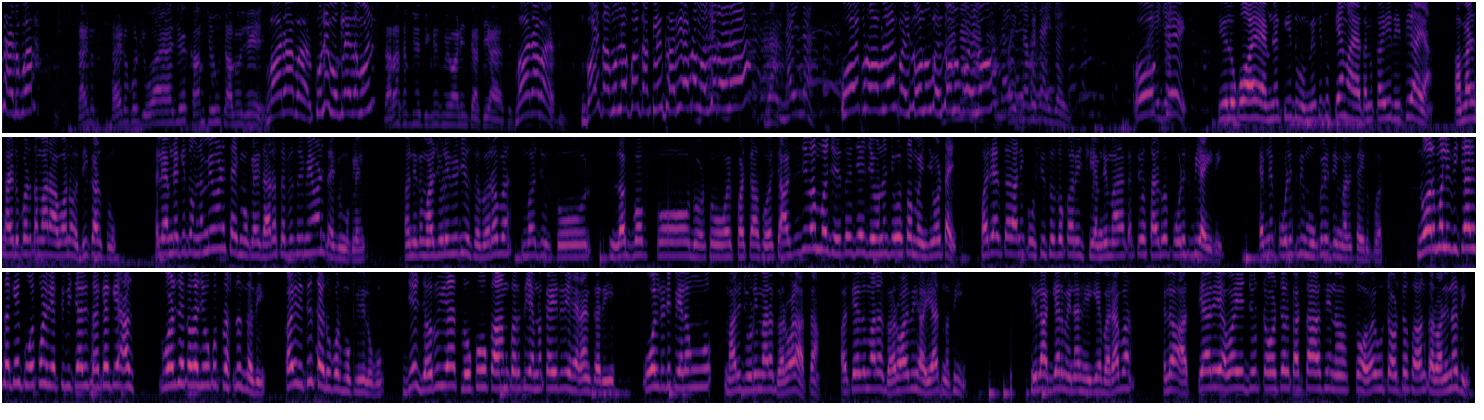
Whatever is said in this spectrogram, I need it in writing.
મોકલી સાઈડ ઉપર? Side side ઉપર જોવા આવ્યા છે. કામ કેવું ચાલુ છે? બરાબર. કોને મોકલાય તમને? ધારાસભ્ય જિગ્નેશ મેવાણી ત્યાંથી આવ્યા છે. બરાબર. ભાઈ તમને કોઈ તકલીફ ખરી આપણે મજૂરોને? ના ના કોઈ પ્રોબ્લેમ? પૈસાનું પૈસાનું કોઈનું? પૈસા આવી જાય. ઓકે. એ લોકો આયા એમને કીધું. મેં કીધું કેમ આયા? તમે કઈ રીતે આયા? અમારી સાઈડ ઉપર તમારે આવવાનો અધિકાર શું? એટલે એમને કીધું અમને મેવાણી સાહેબ મોકલાય ધારાસભ્ય શ્રી મેવાણી સાહેબ મોકલાય. અને તો મારી જોડે વીડિયો છે, બરોબર? મજૂર તો લગભગ સો, દોઢસો હોય, પચાસ હોય, ચાલીસ જેવા મજૂર. તો જે જેવો જેવો સમય, જેવો ટાઈમ ફરિયાદ કરવાની કોશિશો તો કરી છે. એમને મારા કરતી સાઈડ ઉપર પોલીસ બી આવી હતી. એમને પોલીસ બી મોકલી હતી મારી સાઈડ ઉપર. નોર્મલી વિચારી શકે, કોઈ પણ વ્યક્તિ વિચારી શકે કે આ વર્જન કરવા જેવો કોઈ પ્રશ્ન જ નથી. કઈ રીતે સાઈડ ઉપર મોકલીએ લોકો? જે જરૂરિયાત લોકો કામ કરશે એમને કઈ રીતે હેરાન કરી? ઓલરેડી પહેલા હું મારી જોડી મારા ઘરવાળા હતા. અત્યારે તો મારા ઘરવાળા બી હયાત નથી. છેલ્લા અગિયાર મહિના થઈ ગયા, બરાબર? એટલે અત્યારે હવે એ જો ટોર્ચર કરતા હશે ને, તો હવે હું ટોર્ચર સહન કરવાની નથી.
